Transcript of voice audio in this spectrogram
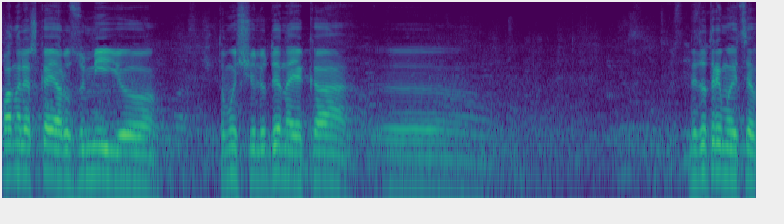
Пана Ляшка я розумію, тому що людина, яка е, не дотримується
